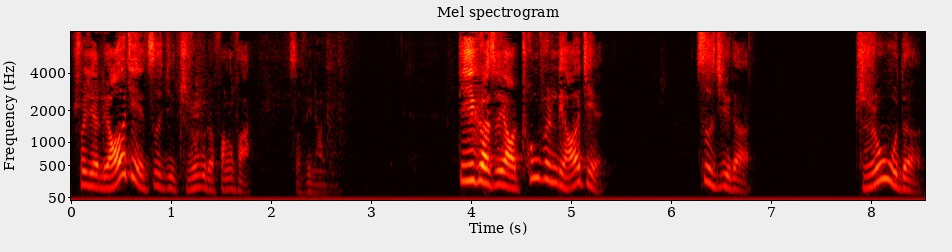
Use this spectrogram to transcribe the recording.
所以了解自己职务的方法是非常重要。第一个是要充分了解自己的职务的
